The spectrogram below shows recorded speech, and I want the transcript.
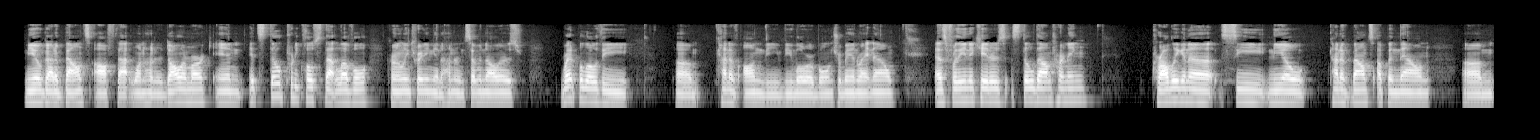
NEO got a bounce off that $100 mark, and it's still pretty close to that level, currently trading at $107, right below the um, kind of on the, the lower Bollinger Band right now. As for the indicators, still downtrending. Probably going to see NEO kind of bounce up and down. Um,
